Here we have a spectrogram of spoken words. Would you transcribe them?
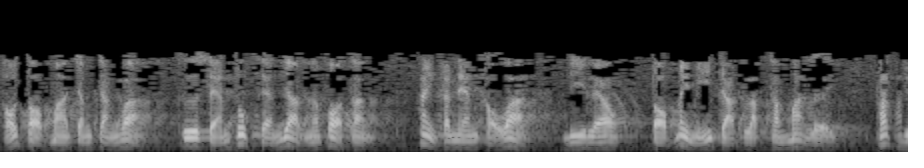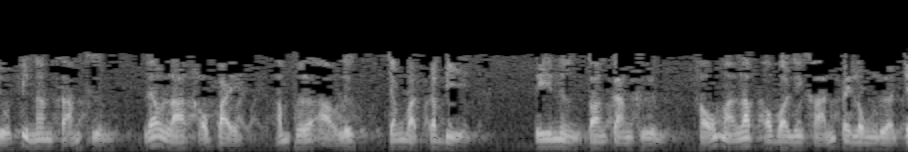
เขาตอบมาจังๆว่า คือแสนทุกแสนยากนะพ่อท่าน ให้คะแนนเขาว่า ดีแล้ว ตอบไม่หนีจากหลักธรรมะเลย พักอยู่ที่นั่นสามคืน แล้วลาเขาไปอำเภออ่าวลึก จังหวัดกระบี่ ตีหนึ่งตอนกลางคืน เขามารับเอาบริขารไปลงเรือแจ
